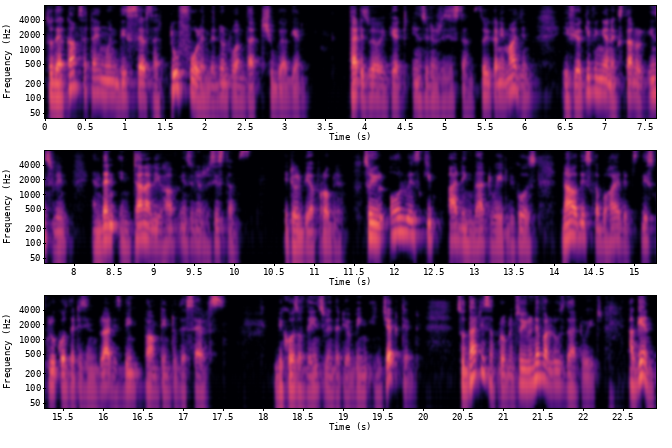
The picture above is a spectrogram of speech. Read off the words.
So there comes a time when these cells are too full and they don't want that sugar again. That is where we get insulin resistance. So you can imagine if you're giving an external insulin and then internally you have insulin resistance, it will be a problem. So you'll always keep adding that weight because now these carbohydrates, this glucose that is in blood is being pumped into the cells because of the insulin that you're being injected. So that is a problem. So you'll never lose that weight. Again,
